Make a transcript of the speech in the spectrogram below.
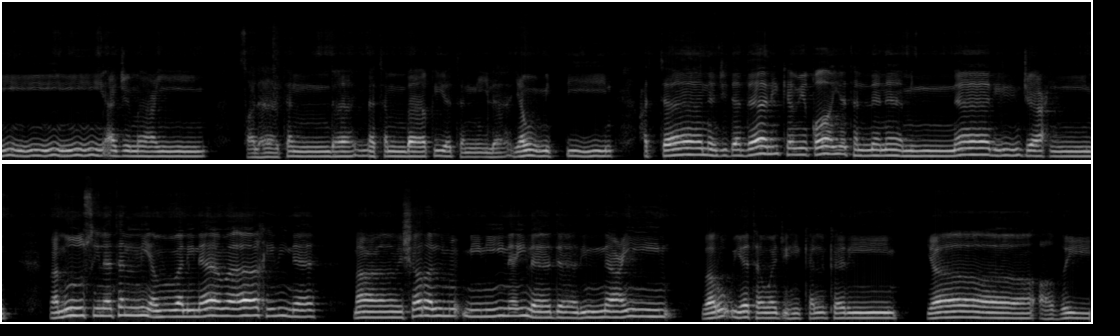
أجمعين. صلاة دائمة باقية إلى يوم الدين. حتى نجد ذلك وقاية لنا من نار الجحيم وموصلة لأولنا وآخرنا معاشر المؤمنين إلى دار النعيم ورؤية وجهك الكريم. يا عظيم.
